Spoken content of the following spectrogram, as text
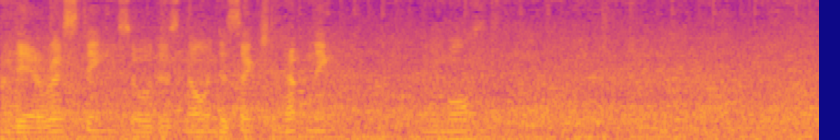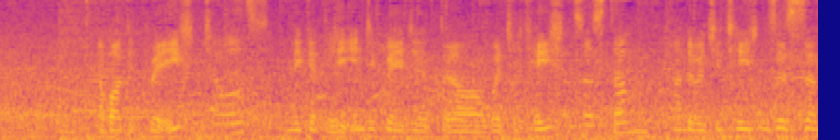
and they are resting so there's no intersection happening anymore about the creation tools. We get the integrated uh, vegetation system, and the vegetation system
